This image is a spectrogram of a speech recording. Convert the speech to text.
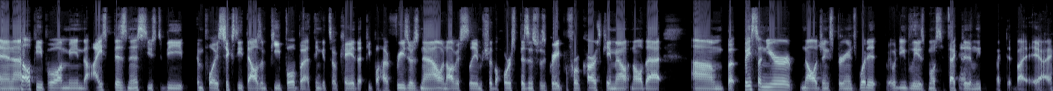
And I tell people, I mean, the ice business used to be employ 60,000 people, but I think it's okay that people have freezers now. And obviously, I'm sure the horse business was great before cars came out and all that. Um, but based on your knowledge and experience, what it what do you believe is most affected yeah. and least affected by AI?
